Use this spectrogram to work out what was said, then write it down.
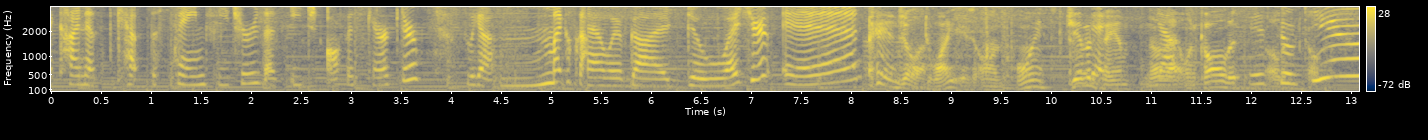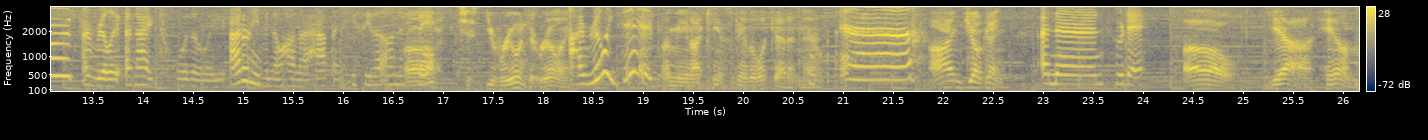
I kind of kept the same features as each Office character. So we got Michael Scott, and we've got Dwight Schrute, and Angela. Dwight is on point. Jim and Pam. No, Yeah. that one called it. it's Oh, so called it. cute. I really, and I totally, I don't even know how that happened. You see that on his Oh, face? just you ruined it, really. I really did. I mean, I can't stand to look at it now. Uh, I'm joking. and then who dey? Oh, yeah, him.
